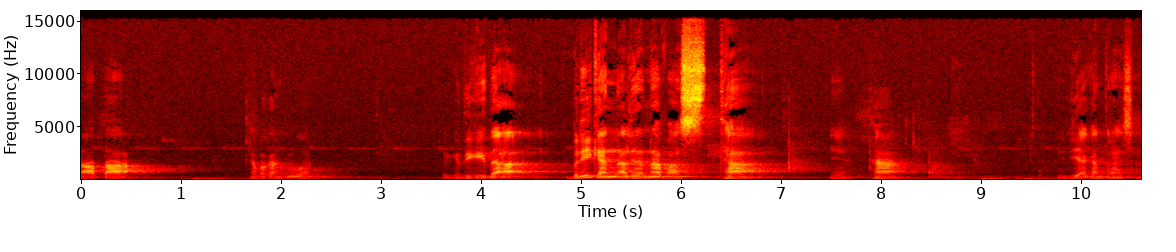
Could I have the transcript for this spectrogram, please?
ta ta nggak bakal keluar. Ketika kita berikan aliran nafas ta ya ta dia akan terasa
